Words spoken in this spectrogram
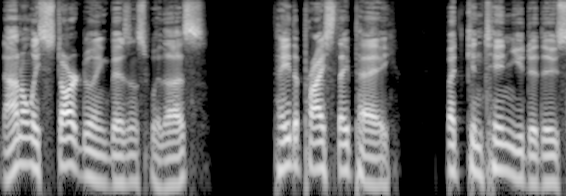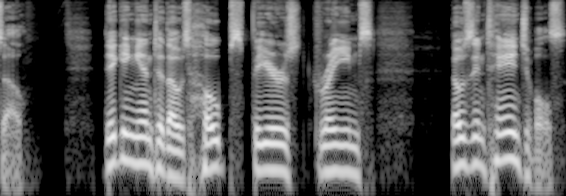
not only start doing business with us, pay the price they pay, but continue to do so. Digging into those hopes, fears, dreams, those intangibles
